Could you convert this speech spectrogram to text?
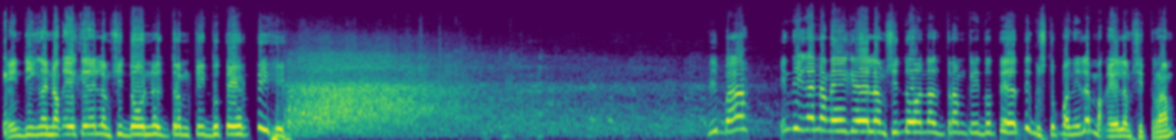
eh, hindi nga nakikialam si Donald Trump kay Duterte. Di ba? Hindi nga nakikialam si Donald Trump kay Duterte. Gusto pa nila makialam si Trump.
